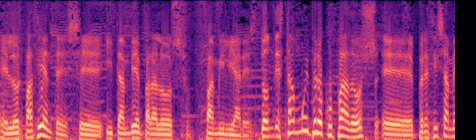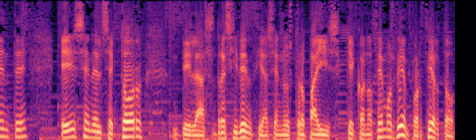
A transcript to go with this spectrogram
eh, los pacientes eh, y también para los familiares. Donde están muy preocupados, eh, precisamente, es en el sector de las residencias en nuestro país, que conocemos bien, por cierto.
